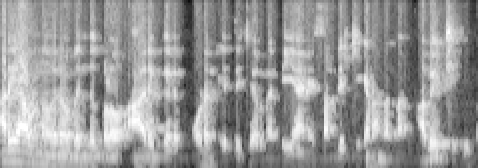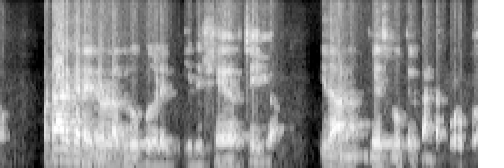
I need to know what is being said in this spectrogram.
അറിയാവുന്നവരോ ബന്ധുക്കളോ ആരെങ്കിലും ഉടൻ എത്തിച്ചേർന്ന് ടിയാനെ സംരക്ഷിക്കണമെന്ന് അപേക്ഷിക്കുന്നു. കൊട്ടാരക്കരയിലുള്ള ഗ്രൂപ്പുകളിൽ ഇത് ഷെയർ ചെയ്യുക. ഇതാണ് ഫേസ്ബുക്കിൽ കണ്ട കുറിപ്പ്.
